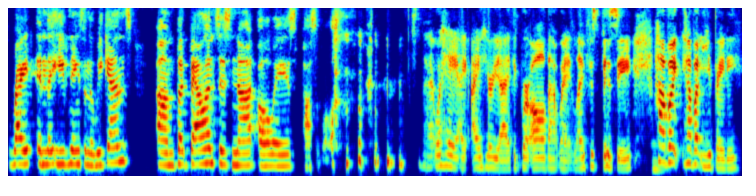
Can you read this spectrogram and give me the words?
write in the evenings and the weekends, um, but balance is not always possible. That, well, hey, I, I hear you. I think we're all that way. Life is busy. How about how about you, Bradeigh?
